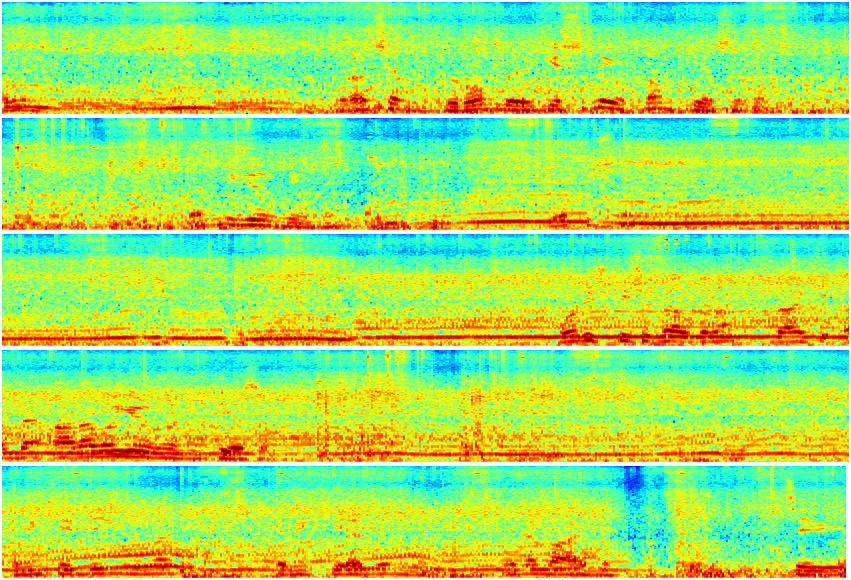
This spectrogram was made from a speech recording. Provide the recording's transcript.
Oğlum. Burası drone bölgesi de yok lan piyasada. Ben mi görmüyorum? Yok işte. 13 kişi kaldı lan. Belki ben araba görmedim piyasada. Deminki değil mi lan? Deminki yer değil mi? Yine mi aynı? Seviye.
